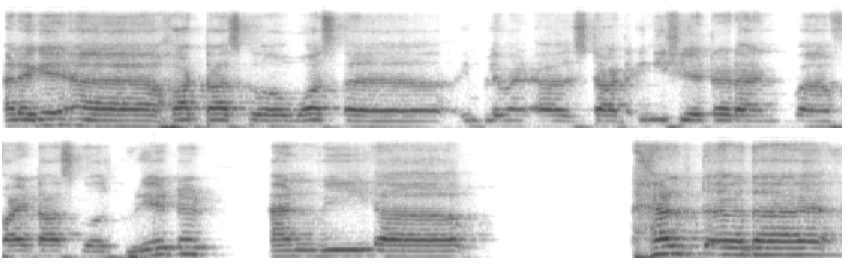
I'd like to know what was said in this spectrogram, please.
And again, hot task was implement, start initiated and fire tasks were created. And we helped the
